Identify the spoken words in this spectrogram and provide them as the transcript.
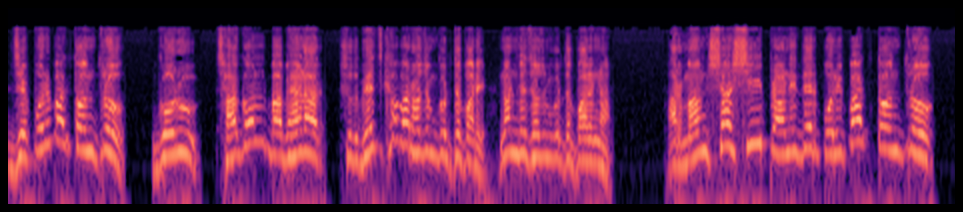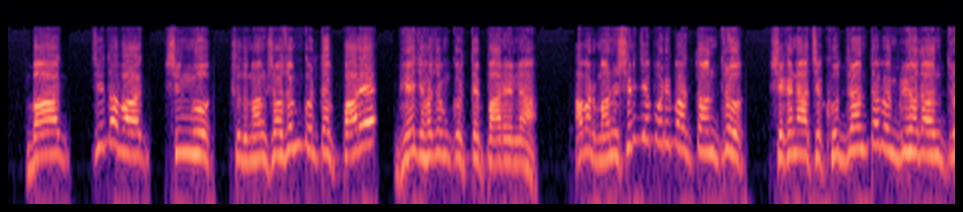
যে পরিপাকতন্ত্র গরু, ছাগল বা ভেড়ার শুধু ভেজ খাবার হজম করতে পারে নন ভেজ হজম করতে পারে না। আর মাংসাশী প্রাণীদের পরিপাকতন্ত্র বাঘ, চিতাবাঘ, সিংহ শুধু মাংস হজম করতে পারে, ভেজ হজম করতে পারে না। আবার মানুষের যে পরিপাকতন্ত্র সেখানে আছে ক্ষুদ্রান্ত এবং বৃহদান্ত্র।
